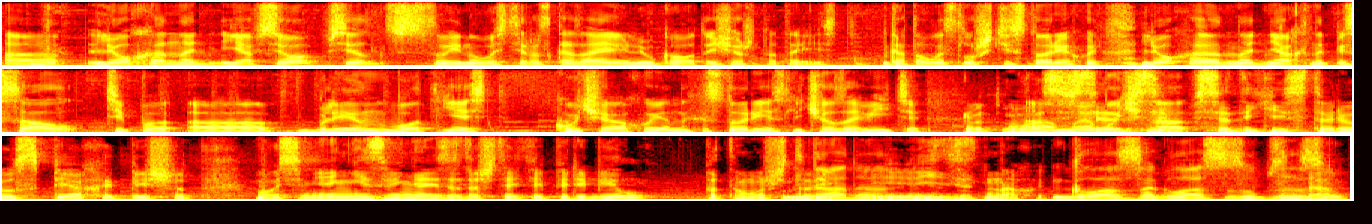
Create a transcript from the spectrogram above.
А, Леха, я все, все свои новости рассказали или у кого-то еще что-то есть? Готовы слушать истории? Леха на днях написал, типа, «А, блин, вот есть куча охуенных историй, если что, зовите. Вот у вас а, мы все, обычно... все, все такие истории успеха пишут. Восемь, я не извиняюсь за то, что я тебя перебил, потому что да, да. идите нахуй. Глаз за глаз, зуб за да. зуб.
